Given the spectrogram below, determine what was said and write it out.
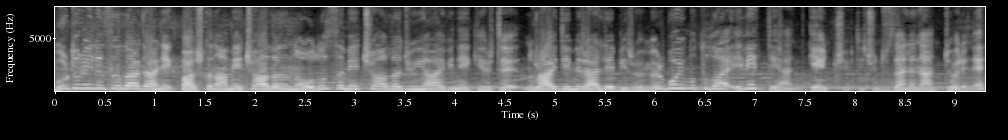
Burdur Elazığlılar Dernek Başkanı Ahmet Çağla'nın oğlu Samet Çağla dünya evine girdi. Nuray Demirel'le bir ömür boyu mutluluğa evet diyen genç çift için düzenlenen törene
